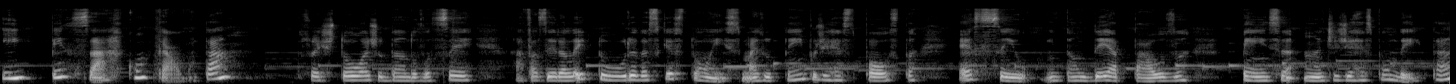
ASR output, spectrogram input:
e pensar com calma, tá? Só estou ajudando você a fazer a leitura das questões, mas o tempo de resposta é seu. Então dê a pausa, pensa antes de responder, tá?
